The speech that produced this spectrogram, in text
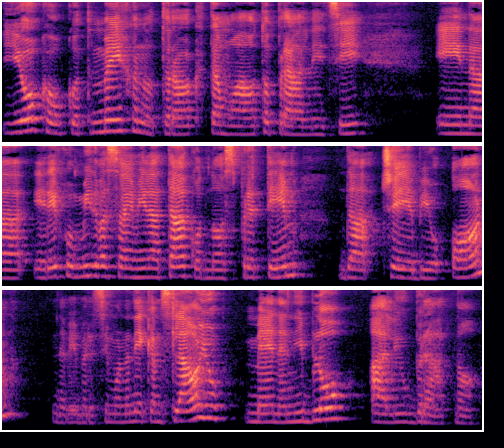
jokal kot mehen otrok tam v avtopralnici. In uh, je rekel, mi dva sva imela tak odnos pred tem, da če je bil on, ne vem, recimo na nekem slavju, mene ni bilo ali obratno.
